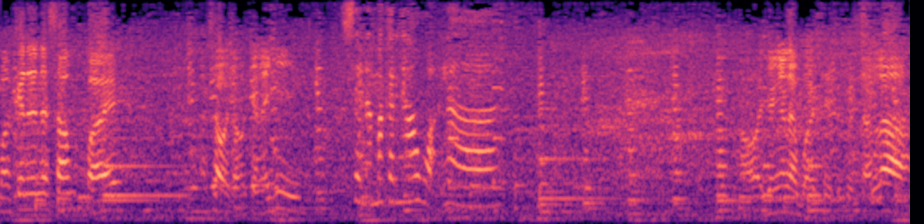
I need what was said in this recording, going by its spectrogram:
makanan dah sampai. Asal awak tak makan lagi? Saya nak makan dengan awak lah. Janganlah buat saya salah.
